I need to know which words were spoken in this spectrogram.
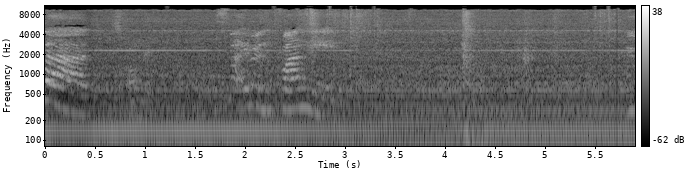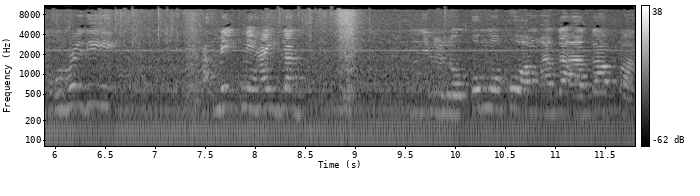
That? It's not even funny. You already make me high blood. Niloloko mo ko ang aga-aga pa.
